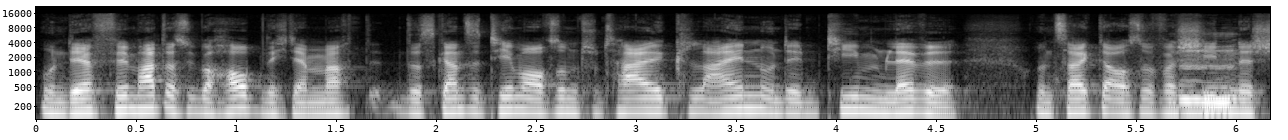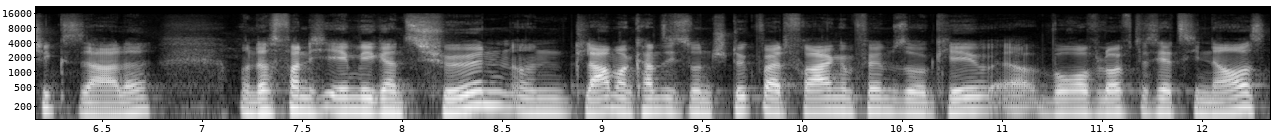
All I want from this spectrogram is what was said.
Und der Film hat das überhaupt nicht. Der macht das ganze Thema auf so einem total kleinen und intimen Level und zeigt da auch so verschiedene mhm. Schicksale. Und das fand ich irgendwie ganz schön. Und klar, man kann sich so ein Stück weit fragen im Film, so, okay, äh, worauf läuft das jetzt hinaus?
